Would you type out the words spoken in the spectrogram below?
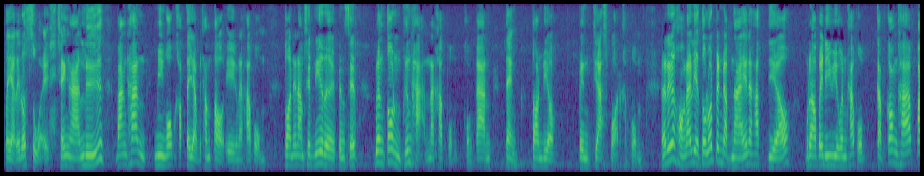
แต่อยากได้รถสวยใช้งาน หรือบางท่านมีงบครับแต่อยากไปทำต่อเองนะครับผมก่อนแนะนำเซตนี้เลยเป็นเซตเบื้องต้นพื้นฐานนะครับผมของการแต่งตอนเดียวเป็นจ a สปอร์ตครับผมและเรื่องของรายละเอียดตัวรถเป็นแบบไหนนะครับ เดี๋ยวเราไปรีวิวกันครับผมกับกล้องครับไป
